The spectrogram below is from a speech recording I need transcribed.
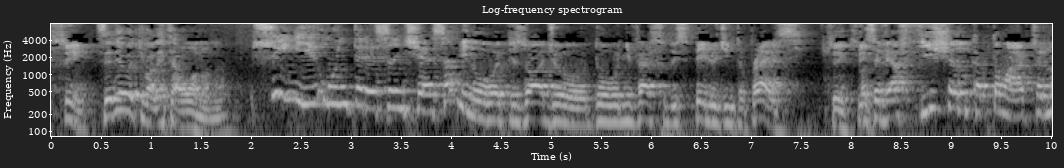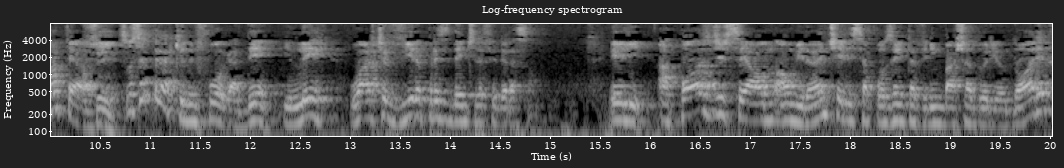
Sim. Seria o equivalente à ONU, né? Sim, e o interessante é, sabe no episódio do universo do espelho de Enterprise? Sim, sim. Você vê a ficha do Capitão Archer na tela. Sim. Se você pegar aquilo em Full HD e ler, o Archer vira presidente da federação. Ele, após de ser al- almirante, ele se aposenta, vira embaixador em Eudória,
